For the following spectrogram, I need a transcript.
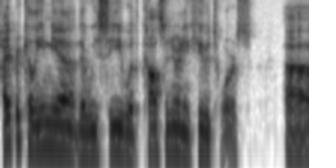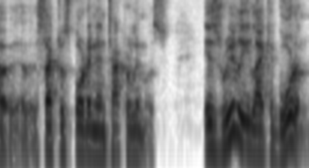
hyperkalemia that we see with calcineurin inhibitors, uh, cyclosporin and tacrolimus, is really like a Gordon.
